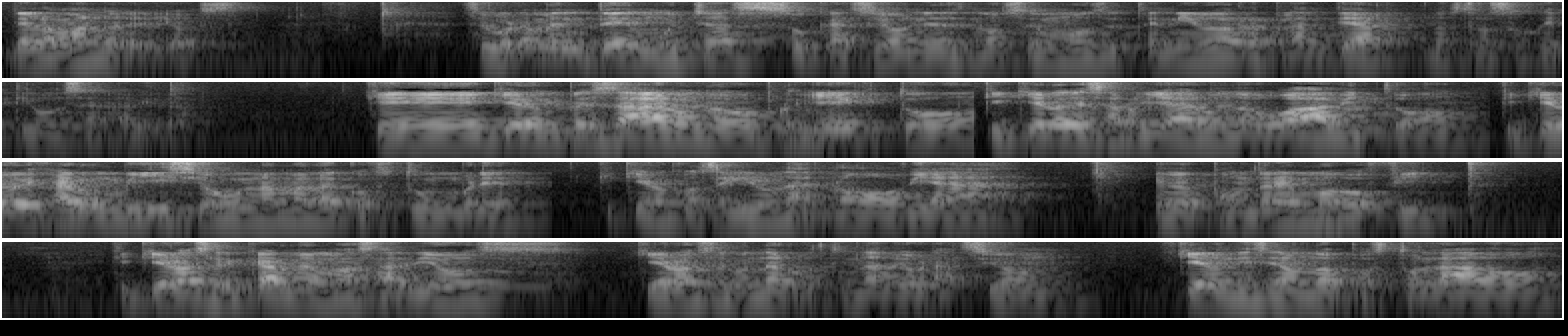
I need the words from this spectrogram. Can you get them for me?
de la mano de Dios. Seguramente en muchas ocasiones nos hemos detenido a replantear nuestros objetivos en la vida. Que quiero empezar un nuevo proyecto, que quiero desarrollar un nuevo hábito, que quiero dejar un vicio o una mala costumbre, que quiero conseguir una novia, que me pondré en modo fit, que quiero acercarme más a Dios, quiero hacer una rutina de oración, quiero iniciar un apostolado,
